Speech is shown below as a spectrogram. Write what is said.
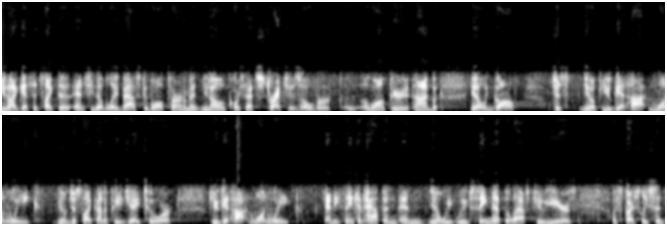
you, know, I guess it's like the NCAA basketball tournament. You know, of course, that stretches over a long period of time. But you know, in golf, just you know, if you get hot in one week, you know, just like on a PGA Tour, if you get hot in one week, anything can happen. And you know, we we've seen that the last few years, especially since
